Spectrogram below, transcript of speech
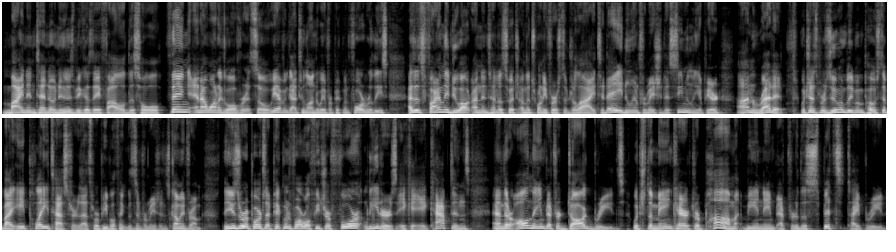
My Nintendo News because they followed this whole thing and I want to go over it. So we haven't got too long to wait for Pikmin 4 release as it's finally due out on Nintendo Switch on the 21st of July. Today, new information has seemingly appeared on Reddit, which has presumably been posted by a playtester. That's where people think this information is coming from. The user reports that Pikmin 4 will feature four leaders, aka captains, and they're all named after dog breeds, which the main character Pom being named after the Spitz type breed,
